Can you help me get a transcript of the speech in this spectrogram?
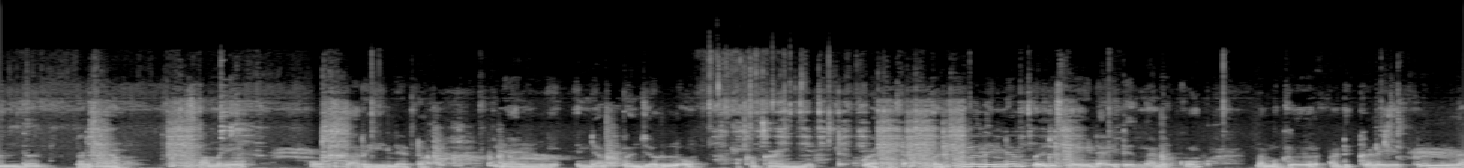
എന്താ പറയുക സമയം പോകത്തറിയില്ല കേട്ടോ. ഞാൻ എന്റെ ചൊല്ലും ഒക്കെ കഴിഞ്ഞിട്ട് വരട്ടെ. അപ്പം ചുരുളതിന്റെ ഒരു സൈഡായിട്ട് നടക്കും. നമുക്ക് അടുക്കളയിലേക്കുള്ള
